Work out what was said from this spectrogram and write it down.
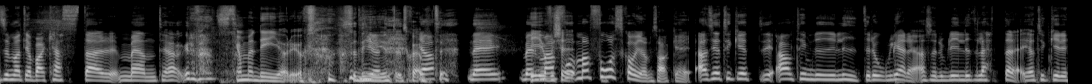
som att jag bara kastar män till höger och vänster. Ja men det gör du ju också. Så det är ju inte ett skämt. Ja, nej, men man får, man får skoja om saker. Alltså jag tycker att allting blir lite roligare. Alltså det blir lite lättare. Jag tycker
